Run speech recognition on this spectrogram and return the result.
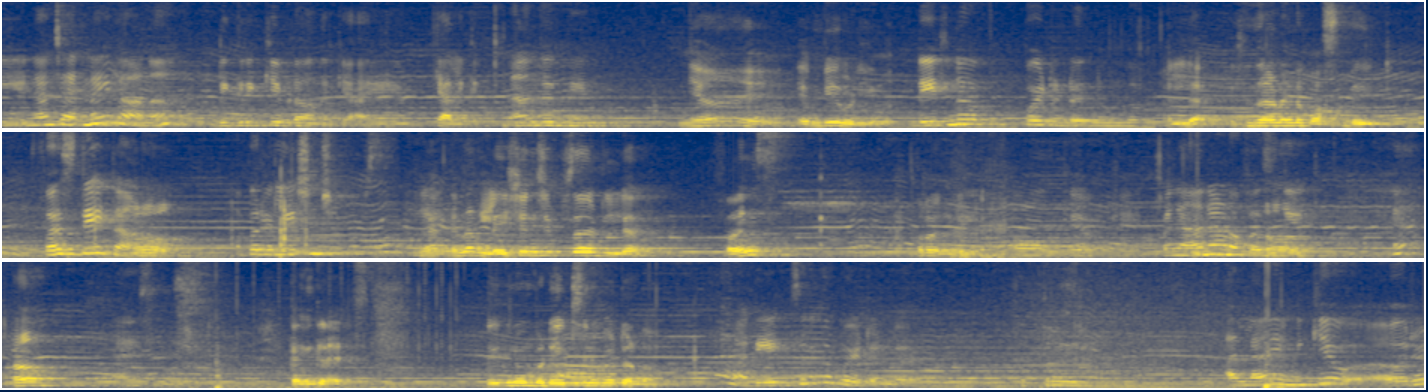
ഈ- ഞാൻ ചെന്നൈയിലാണ് ഡിഗ്രിക്ക് ഇവിടെ വന്നിട്ട്. ഐ എം കാലിക്കറ്റ്. അനന്ത് എന്ത് ചെയ്യുന്നു? ഞാൻ എം ബി എ പഠിക്കുന്നു. ഡേറ്റിന് പോയിട്ടുണ്ടോ ഇതിനു മുമ്പ്? അല്ല ഇതാണ് എന്റെ ഫസ്റ്റ് ഡേറ്റ് ഫസ്റ്റ് ഡേറ്റ് ആണോ? അപ്പോൾ റിലേഷൻഷിപ്സ് അല്ല അങ്ങനെ റിലേഷൻഷിപ്സ് ആയിട്ടില്ല. ഫ്രണ്ട്സ് അത്ര ഓക്കെ ഓക്കെ. അപ്പൊ ഞാനാണോ ഫസ്റ്റ് കൺഗ്രാറ്റ്സ് ഇതിനു മുമ്പ് ഡേറ്റ്സിന് പോയിട്ടുണ്ടോ? ഡേറ്റ്സിനൊക്കെ അല്ല എനിക്ക് ഒരു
